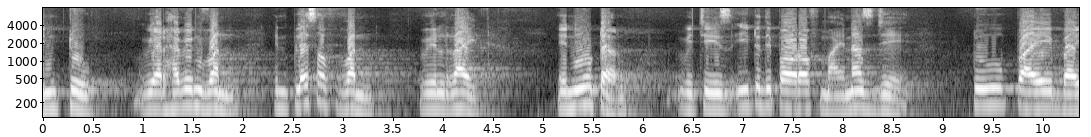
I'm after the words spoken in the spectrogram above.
into we are having 1 in place of 1 we will write a new term which is e to the power of minus j 2 pi by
